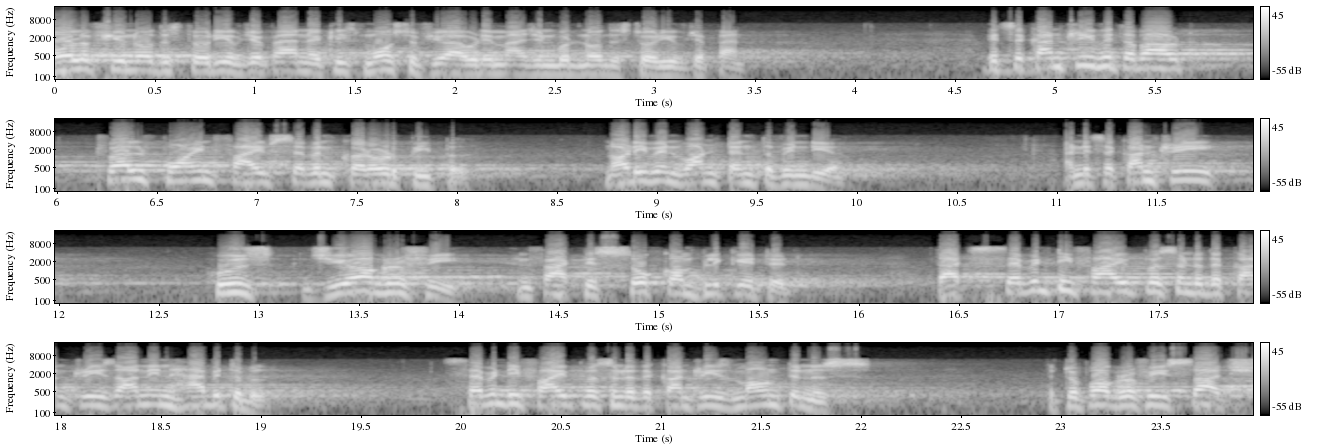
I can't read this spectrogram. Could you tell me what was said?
All of you know the story of Japan, at least most of you, I would imagine, would know the story of Japan. It's a country with about 12.57 crore people, not even one tenth of India. And it's a country whose geography, in fact, is so complicated that 75% of the country is uninhabitable. 75% of the country is mountainous. The topography is such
